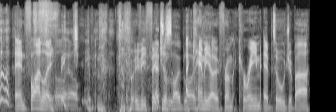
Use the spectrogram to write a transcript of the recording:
And finally, Oh, the movie That's a features a, cameo from Kareem Abdul-Jabbar.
